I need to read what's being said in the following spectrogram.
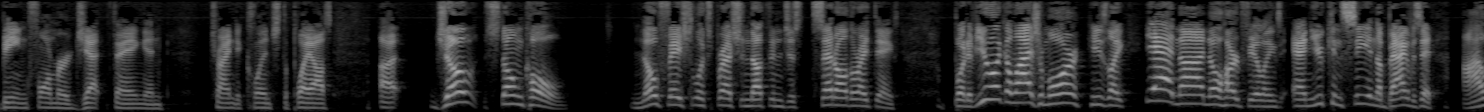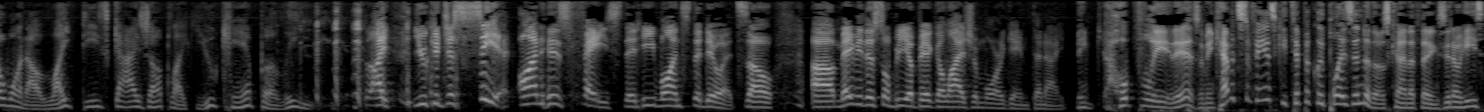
being former Jet thing and trying to clinch the playoffs. Uh, Joe, stone cold, no facial expression, nothing, just said all the right things. But if you look Elijah Moore, he's like, yeah, nah, no hard feelings. And you can see in the back of his head, I want to light these guys up like you can't believe. like you could just see it on his face that he wants to do it. So uh, maybe this will be a big Elijah Moore game tonight. I mean, hopefully it is. I mean, Kevin Stefanski typically plays into those kind of things. You know, he's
